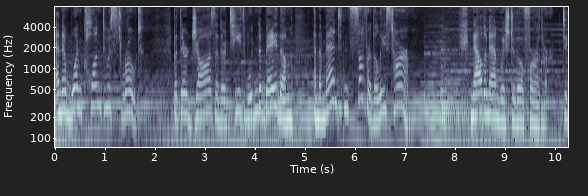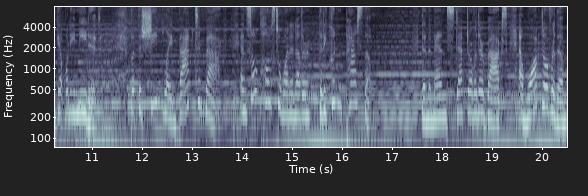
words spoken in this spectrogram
and then one clung to his throat. But their jaws and their teeth wouldn't obey them, and the man didn't suffer the least harm. Now the man wished to go further, to get what he needed. But the sheep lay back to back and so close to one another that he couldn't pass them. Then the men stepped over their backs and walked over them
